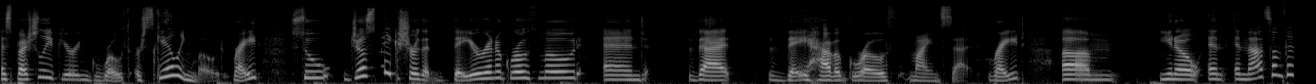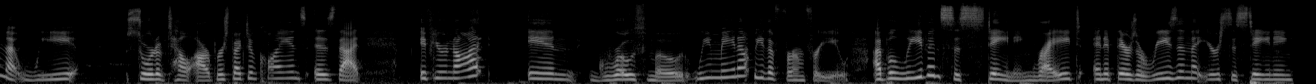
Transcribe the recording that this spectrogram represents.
especially if you're in growth or scaling mode, right? So just make sure that they are in a growth mode and that they have a growth mindset, right? Um, you know, and and that's something that we sort of tell our prospective clients is that if you're not in growth mode, we may not be the firm for you. I believe in sustaining, right? And if there's a reason that you're sustaining,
